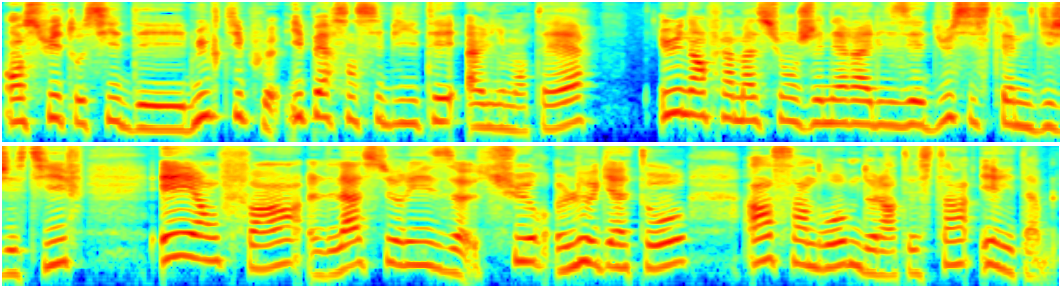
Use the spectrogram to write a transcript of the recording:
Ensuite aussi des multiples hypersensibilités alimentaires, une inflammation généralisée du système digestif et enfin la cerise sur le gâteau, un syndrome de l'intestin irritable.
